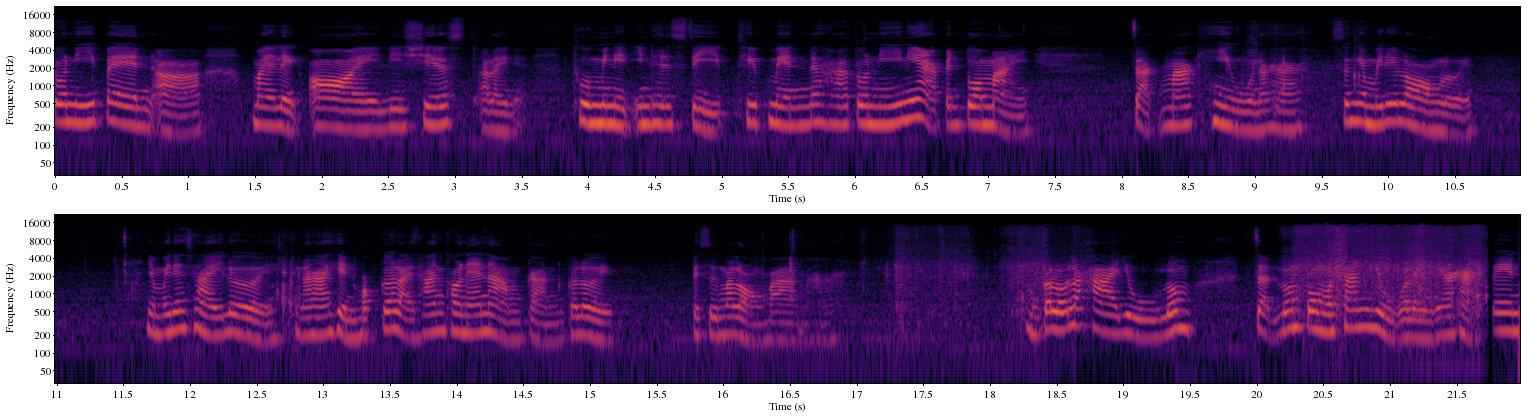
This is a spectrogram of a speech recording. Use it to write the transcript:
ตัวนี้เป็น My Leg Oil l i c i o u s อะไรเนี่ย two minute intensive treatment นะคะ ตัวนี้เนี่ยเป็นตัวใหม่จาก Mark Hill นะคะ ซึ่งยังไม่ได้ลองเลย ยังไม่ได้ใช้เลยนะคะ เห็นบล็อกเกอร์หลายท่านเขาแนะนำกันก็เลยไปซื้อมาลองบ้างนะคะ มันก็ลดราคาอยู่ร่วมจัดร่วมโปรโมชั่นอยู่อะไรเงี้ยค่ะ เป็น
